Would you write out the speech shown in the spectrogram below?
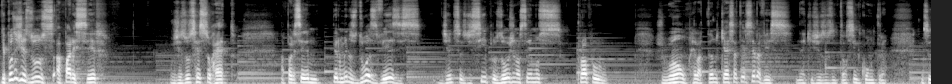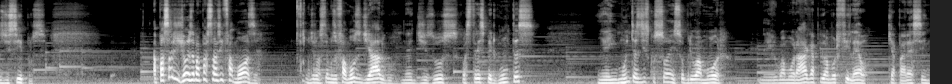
Depois de Jesus aparecer o Jesus ressurreto, aparecer pelo menos duas vezes diante de seus discípulos. Hoje nós temos o próprio João relatando que essa é a terceira vez né, que Jesus então se encontra com seus discípulos. A passagem de hoje é uma passagem famosa, onde nós temos o famoso diálogo né, de Jesus com as três perguntas e aí muitas discussões sobre o amor, né, o amor ágape e o amor filéu, que aparecem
